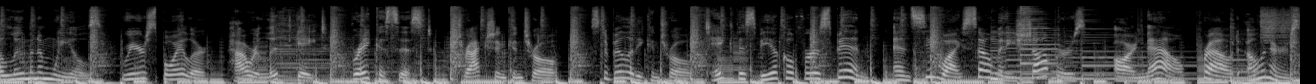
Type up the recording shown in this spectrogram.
aluminum wheels, rear spoiler, power lift gate, brake assist, traction control, stability control. Take this vehicle for a spin and see why so many shoppers are now proud owners.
